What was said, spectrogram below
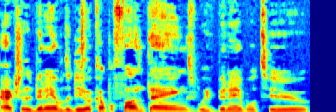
actually been able to do a couple fun things. We've been able to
